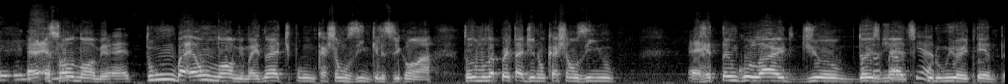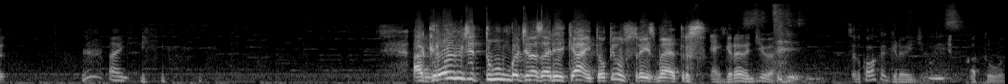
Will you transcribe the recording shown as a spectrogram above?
Ele É, é só o nome. É, tumba é um nome, mas não é tipo um caixãozinho que eles ficam lá. Todo mundo apertadinho num caixãozinho é, retangular de 2 achava metros por era. 1,80. Ai, A grande tumba de Nazarick. Ah, então tem uns 3 metros. é grande, velho. Você não coloca grande Tipo isso. à toa.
